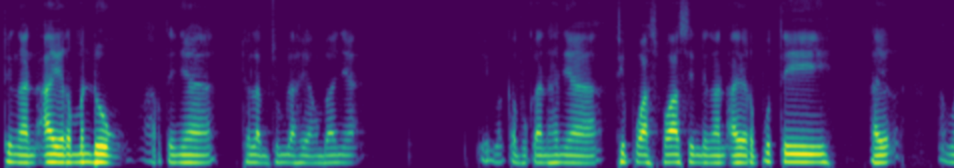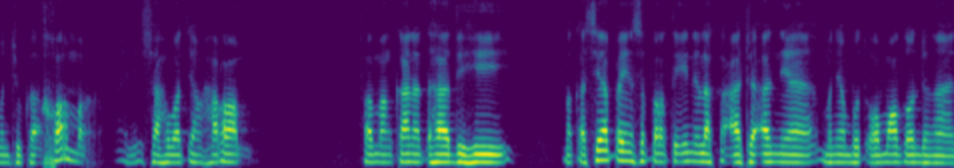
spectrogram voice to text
dengan air mendung. Artinya dalam jumlah yang banyak. Jadi maka bukan hanya dipuas-puasin dengan air putih, air namun juga khamar. Ini syahwat yang haram famangkanat hadihi maka siapa yang seperti inilah keadaannya menyambut Ramadan dengan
